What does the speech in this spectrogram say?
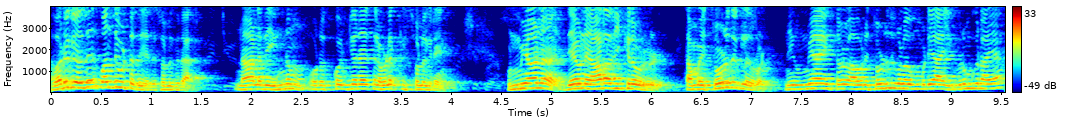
வருகிறது வந்துவிட்டது என்று சொல்கிறார். நான் அதை இன்னும் ஒரு கொஞ்ச நேரத்தில் விளக்கி சொல்கிறேன் உண்மையான தேவனை ஆராதிக்கிறவர்கள் தம்மை தொழுது கொள்கிறவர்கள் நீ உண்மையாய் தொழு- அவரை தொழுது கொள்ள முடியாய் விரும்புகிறாயா?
